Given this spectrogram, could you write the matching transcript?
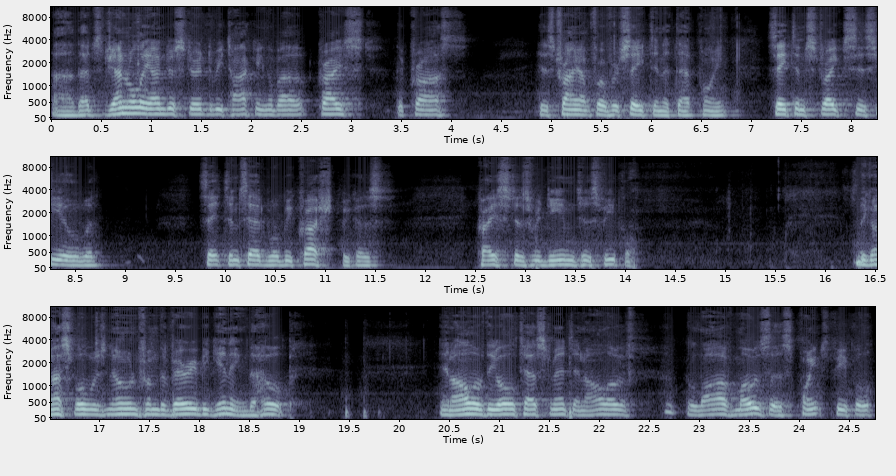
Uh, that's generally understood to be talking about Christ, the cross, his triumph over Satan at that point. Satan strikes his heel, but Satan's head will be crushed because Christ has redeemed his people. The gospel was known from the very beginning, the hope. In all of the Old Testament and all of the law of Moses points people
